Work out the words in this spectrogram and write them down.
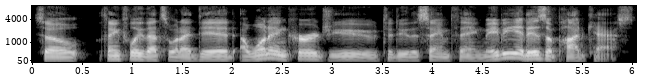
So thankfully, that's what I did. I want to encourage you to do the same thing. Maybe it is a podcast.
